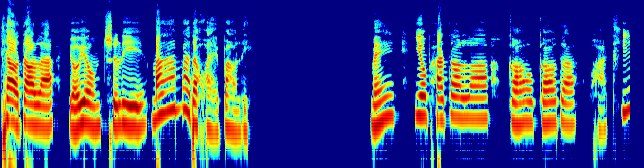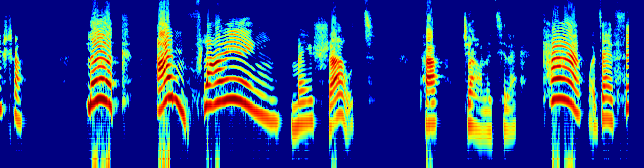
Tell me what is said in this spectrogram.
跳到了游泳池里妈妈的怀抱里。梅又爬到了高高的滑梯上。Look, I'm flying! May shout. 她叫了起来：“看，我在飞！”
